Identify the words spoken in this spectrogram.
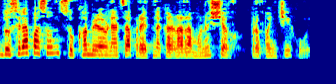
दुसऱ्यापासून सुख मिळवण्याचा प्रयत्न करणारा मनुष्य प्रपंची होय.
